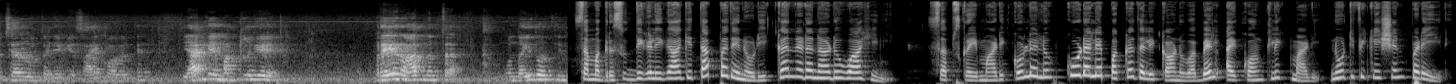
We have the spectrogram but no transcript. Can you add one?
ವಿಚಾರಗಳು ತಡೆಯೋಕ್ಕೆ ಸಹಾಯಕವಾಗುತ್ತೆ. ಯಾಕೆ ಮಕ್ಕಳಿಗೆ ಪ್ರೇಯರ್ ಆದ ನಂತರ ಒಂದು ಐದು ಹತ್ತು ಸಮಗ್ರ ಸುದ್ದಿಗಳಿಗಾಗಿ ತಪ್ಪದೆ ನೋಡಿ ಕನ್ನಡ ನಾಡು ವಾಹಿನಿ. ಸಬ್ಸ್ಕ್ರೈಬ್ ಮಾಡಿಕೊಳ್ಳಲು ಕೂಡಲೇ ಪಕ್ಕದಲ್ಲಿ ಕಾಣುವ ಬೆಲ್ ಐಕಾನ್ ಕ್ಲಿಕ್ ಮಾಡಿ ನೋಟಿಫಿಕೇಶನ್ ಪಡೆಯಿರಿ.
